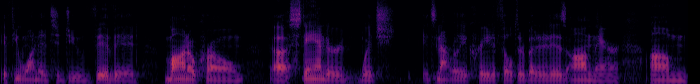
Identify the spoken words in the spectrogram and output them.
If you wanted to do vivid, monochrome, uh, standard, which it's not really a creative filter, but it is on there. Um,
